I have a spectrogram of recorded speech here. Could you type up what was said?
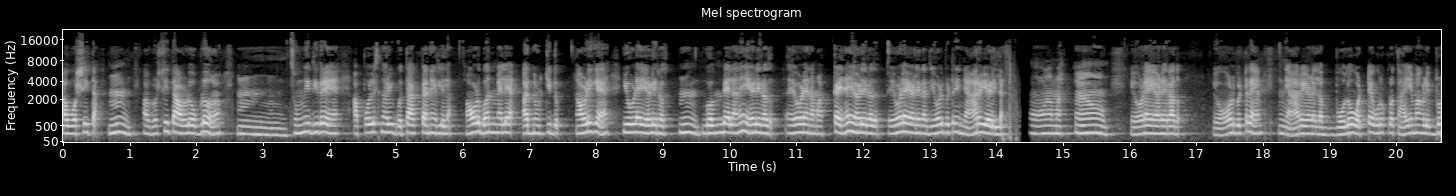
ಆ ವರ್ಷಿತ. ಹ್ಞೂ ಆ ವರ್ಷಿತ ಅವಳೊಬ್ಳು ಸುಮ್ಮನಿದ್ದಿದ್ರೆ ಆ ಪೊಲೀಸ್ನವ್ರಿಗೆ ಗೊತ್ತಾಗ್ತಾನೆ ಇರಲಿಲ್ಲ. ಅವಳು ಬಂದ ಮೇಲೆ ಅದನ್ನ ಹುಡುಕಿದ್ದು ಅವಳಿಗೆ ಇವಳೇ ಹೇಳಿರೋದು. ಹ್ಞೂ ಗೊಂಬೆಲನೇ ಹೇಳಿರೋದು. ಇವಳೇ ನಮ್ಮ ಅಕ್ಕನೇ ಹೇಳಿರೋದು. ಇವಳೇ ಹೇಳಿರೋದು. ಇವಳು ಬಿಟ್ಟರೆ ಇನ್ಯಾರು ಹೇಳಿಲ್ಲ. ಹ್ಞೂ ಅಮ್ಮ. ಹ್ಞೂ ಇವಳೇ ಹೇಳಿರೋದು. ಇವಳು ಬಿಟ್ಟರೆ ಇನ್ಯಾರು ಹೇಳಿಲ್ಲ. ಬೋಲು ಹೊಟ್ಟೆ ಉರುಕ್ರು, ತಾಯಿ ಮಗಳಿಬ್ರು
